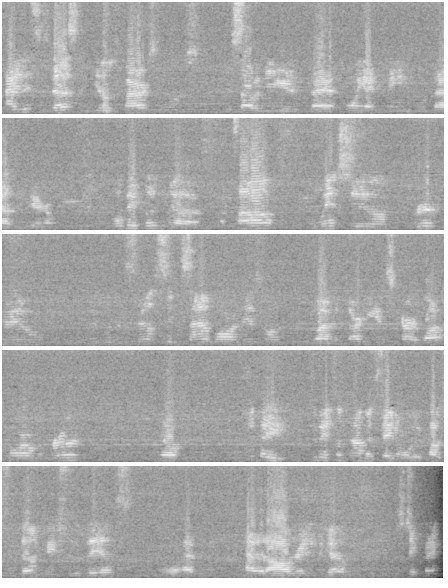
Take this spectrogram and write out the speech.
Hey, this is Dustin Gillis Power Sports. Just saw the new that 2018 4000 General. We'll be putting a, a top, a windshield, rear grill, we'll put a Stealth 6 soundbar on this one. We'll have a 30 inch curved block bar on the front. You know, should be, should be sometime this evening we'll be posting done pictures of this. And we'll have, have it all ready to go. Check back.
